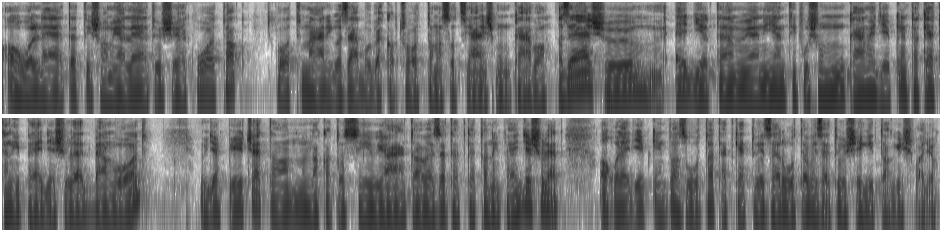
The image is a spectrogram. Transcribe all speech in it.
ahol lehetett és amilyen lehetőségek voltak, ott már igazából bekapcsolódtam a szociális munkába. Az első egyértelműen ilyen típusú munkám egyébként a Ketenipe Egyesületben volt, ugye Pécset, a Lakatos Szilvia által vezetett Ketanipe Egyesület, ahol egyébként azóta, tehát 2000 óta vezetőségi tag is vagyok.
